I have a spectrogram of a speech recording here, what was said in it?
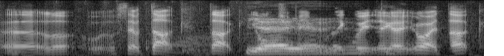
uh, a lot. What's that? Duck, duck. Yeah, Yorkshire yeah, people. They, yeah. you- they go, you alright, duck?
